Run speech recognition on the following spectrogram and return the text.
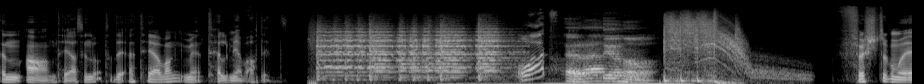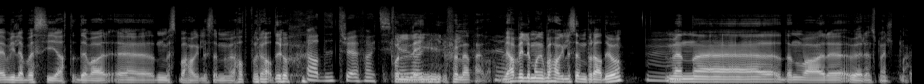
en annen Thea sin låt. Det er Thea Wang med 'Tell Me About It'. What? Radio nå. Først vil jeg bare si at det var eh, den mest behagelige stemmen vi har hatt på radio. Ja, det tror jeg faktisk. For lenge, for lenge. Nei da. Vi har veldig mange behagelige stemmer på radio, Mm. men eh, den var øresmeltende.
